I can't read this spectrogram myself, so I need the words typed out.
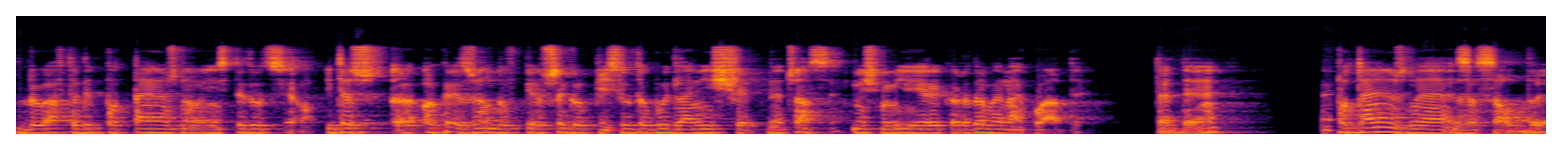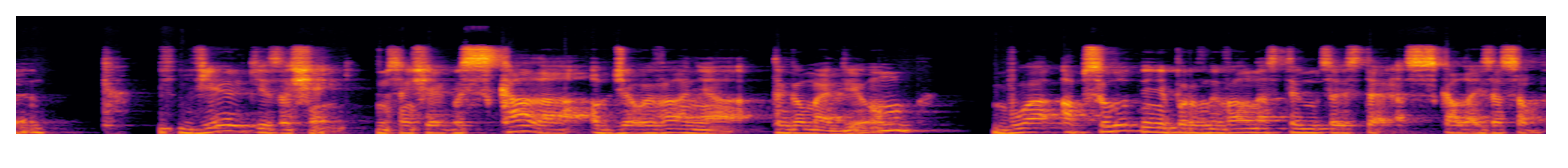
była wtedy potężną instytucją. I też e, okres rządów pierwszego PiSu to były dla niej świetne czasy. Myśmy mieli rekordowe nakłady wtedy, potężne zasoby, wielkie zasięgi. W tym sensie jakby skala oddziaływania tego medium była absolutnie nieporównywalna z tym, co jest teraz, skala i zasoby.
